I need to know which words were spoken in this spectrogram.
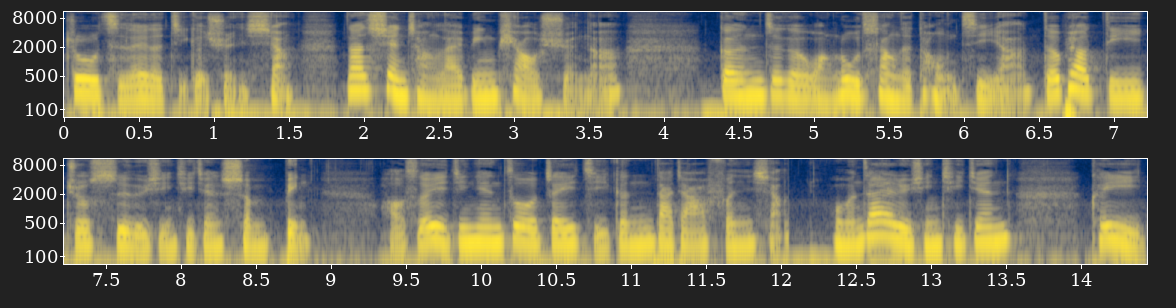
诸如此类的几个选项。那现场来宾票选啊，跟这个网络上的统计啊，得票第一就是旅行期间生病。好，所以今天做这一集跟大家分享，我们在旅行期间可以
